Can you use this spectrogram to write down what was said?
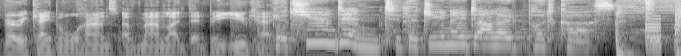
very capable hands of Man Like Deadbeat UK. You're tuned in to the Juno Download Podcast.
